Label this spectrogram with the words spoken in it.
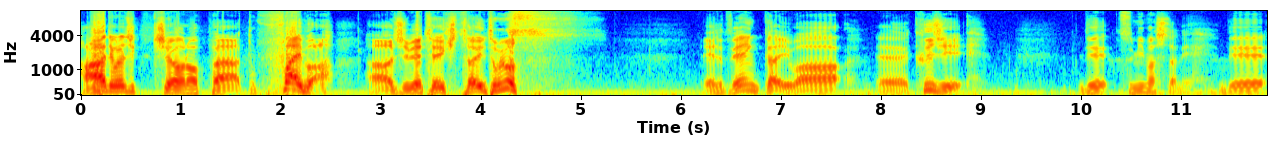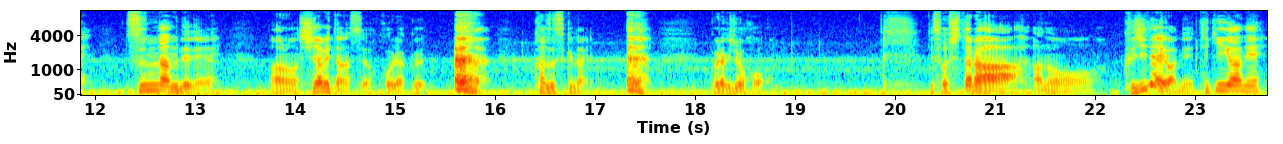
はい、ということで実況のパート5を始めていきたいと思います。えーと、前回は、えー9時で積みましたね。で、積んだんでね、あの、調べたんですよ、攻略。数少ない。攻略情報。で、そしたら、あの、9時台はね、敵がね、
